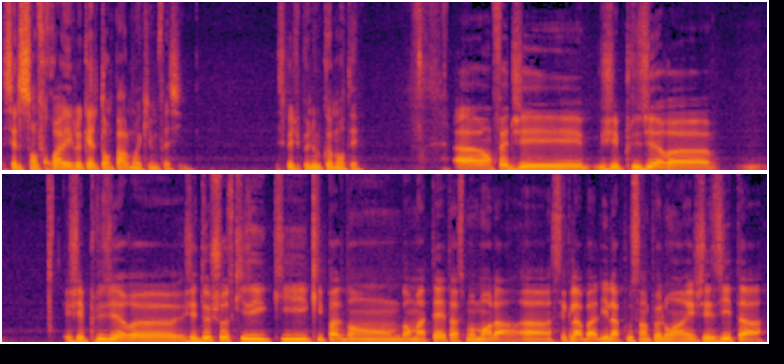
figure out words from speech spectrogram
c'est le sang-froid avec lequel tu en parles, moi, qui me fascine. Est-ce que tu peux nous le commenter? Euh, en fait, j'ai plusieurs. J'ai plusieurs. euh, j'ai deux choses qui, qui, passent dans, dans ma tête à ce moment-là. Euh, c'est que la balle, il la pousse un peu loin et j'hésite à,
